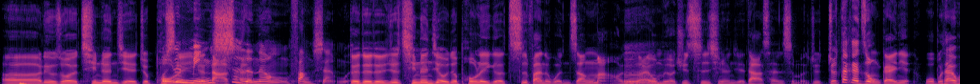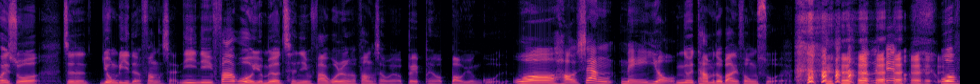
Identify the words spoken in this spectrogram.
呃，例如说情人节就 po 了一个大餐，不是明示的那种放闪文。对对对，就情人节我就 po 了一个吃饭的文章嘛，就说，嗯、哎，我们有去吃情人节大餐什么，就就大概这种概念。我不太会说真的用力的放闪。你你发过有没有曾经发过任何放闪？我有被朋友抱怨过的？我好像没有，因为他们都把你封锁了。没有，我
